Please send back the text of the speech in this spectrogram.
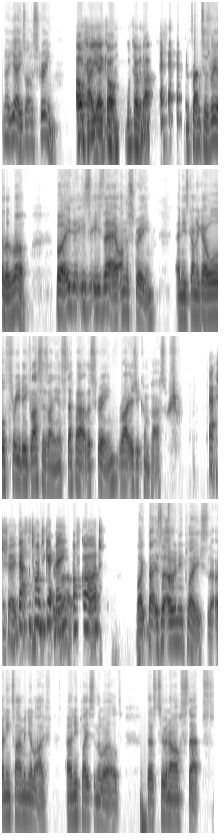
No, yeah, he's on the screen, Okay, yeah, go on. We'll go with that. and Santa's real as well. But he's he's there on the screen, and he's going to go all 3D glasses on you. Step out of the screen right as you come past. That's true. That's the time to get me off guard. Like that is the only place, the only time in your life, only place in the world. Those two and a half steps,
